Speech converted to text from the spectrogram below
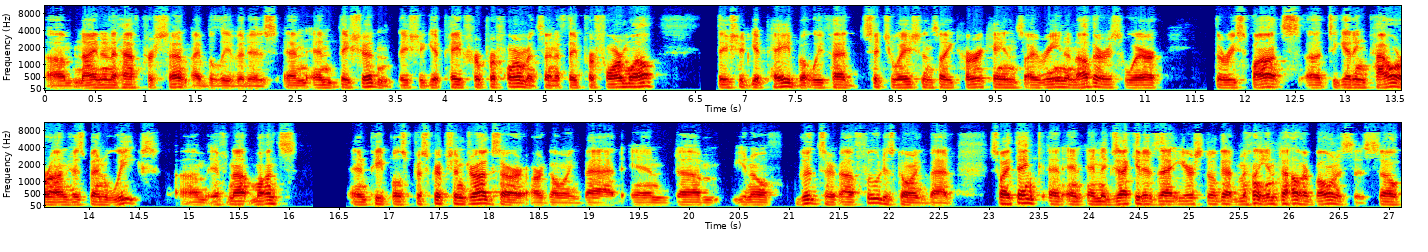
um, nine and a half percent, I believe it is, and and they shouldn't. They should get paid for performance, and if they perform well, they should get paid. But we've had situations like Hurricanes Irene and others where the response uh, to getting power on has been weeks, um, if not months. And people's prescription drugs are, are going bad. And um, you know goods are, uh, food is going bad. So i think and, and, and, executives that year still got million dollar bonuses. So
